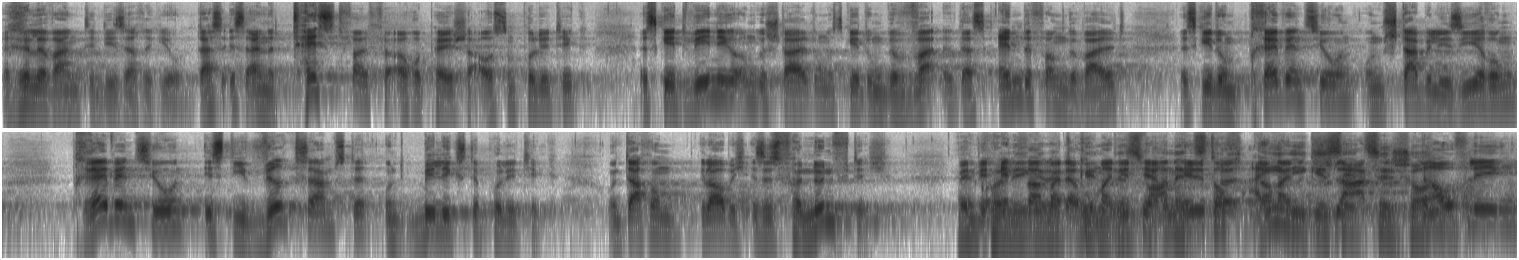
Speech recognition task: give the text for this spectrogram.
relevant in dieser Region. Das ist ein Testfall für europäische Außenpolitik. Es geht weniger um Gestaltung, es geht um Gewalt, das Ende von Gewalt, es geht um Prävention und Stabilisierung. Prävention ist die wirksamste und billigste Politik. Und darum, glaube ich, ist es vernünftig, wenn wir Kollege etwa bei der humanitären Hilfe doch noch einen Schlag Sätze schon. drauflegen,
